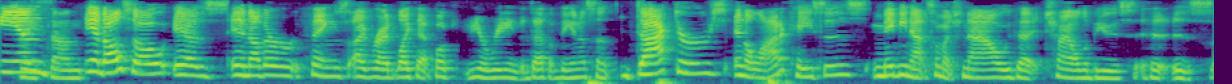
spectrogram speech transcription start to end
and based on. and also as in other things I've read, like that book you're reading, The Death of the Innocent, doctors in a lot of cases, maybe not so much now that child abuse is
